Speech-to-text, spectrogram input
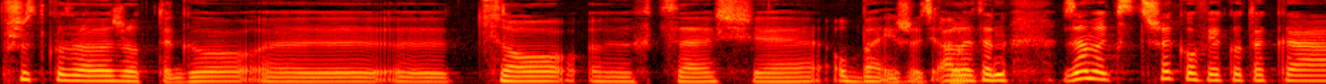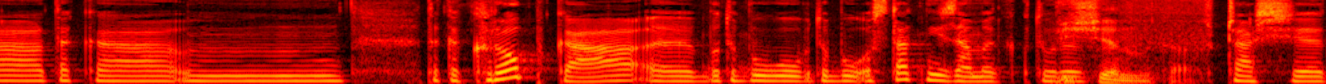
wszystko zależy od tego, e, e, co chce się obejrzeć. Ale no. ten zamek Strzekow jako taka, taka, mm, taka kropka E, bo to był, to był ostatni zamek, który Wisienka. w czasie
